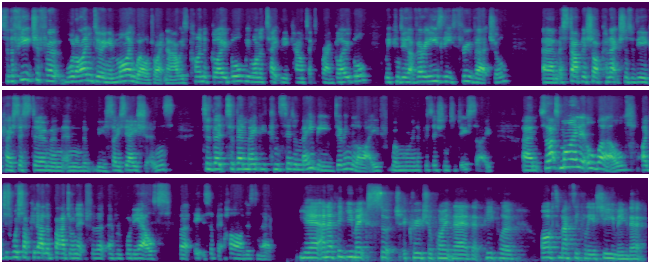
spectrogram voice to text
So the future for what I'm doing in my world right now is kind of global. We want to take the Accountex brand global. We can do that very easily through virtual, um, establish our connections with the ecosystem and, and the, the associations to, the, to then maybe consider maybe doing live when we're in a position to do so. Um, so that's my little world. I just wish I could add a badge on it for the, everybody else, but it's a bit hard, isn't it? Yeah, and I think you make such a crucial point there that people are automatically assuming that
